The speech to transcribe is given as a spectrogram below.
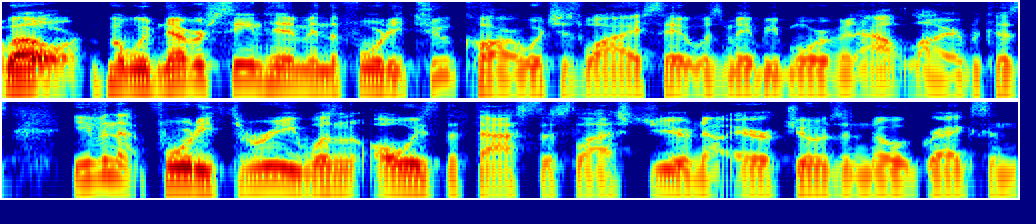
before. Well, but we've never seen him in the 42 car, which is why I say it was maybe more of an outlier because even that 43 wasn't always the fastest last year. Now, Erik Jones and Noah Gragson,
